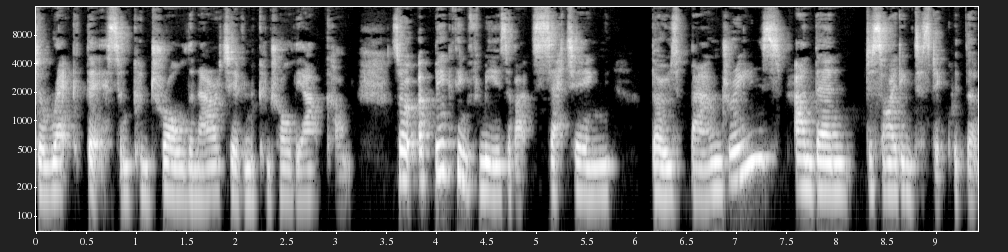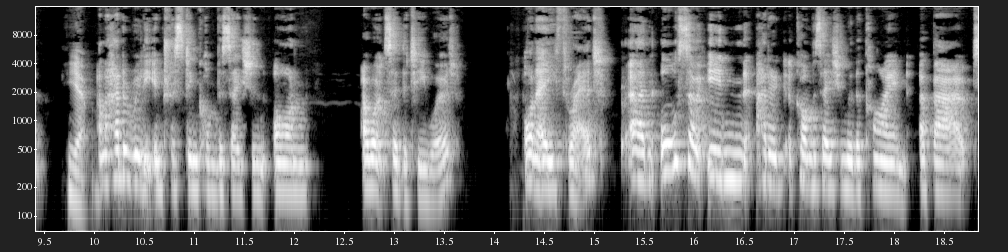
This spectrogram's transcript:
direct this and control the narrative and control the outcome. So, a big thing for me is about setting those boundaries and then deciding to stick with them. Yeah. And I had a really interesting conversation on, I won't say the T word, on a thread. And also in had a, a, conversation with a client about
